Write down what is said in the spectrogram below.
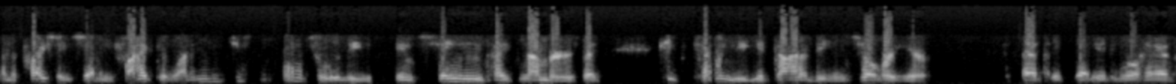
and the pricing 75 to 1. I mean, just absolutely insane type numbers that keep telling you you got to be in silver here. That it, that it will have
